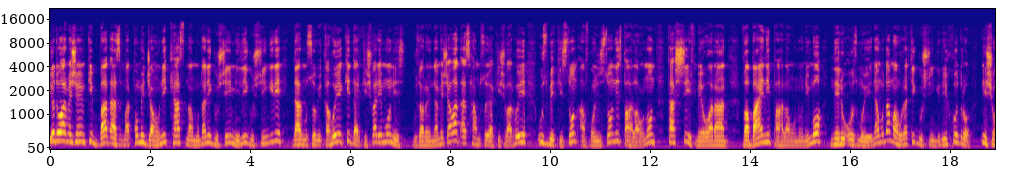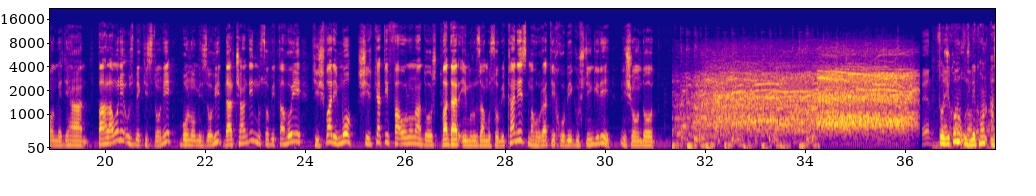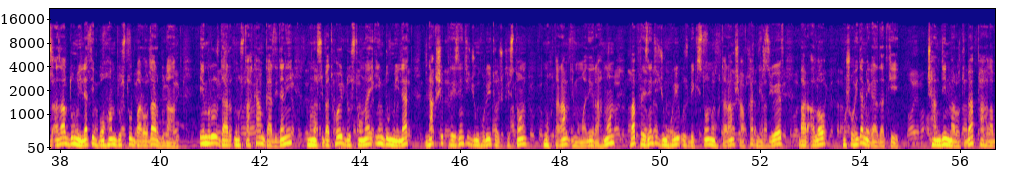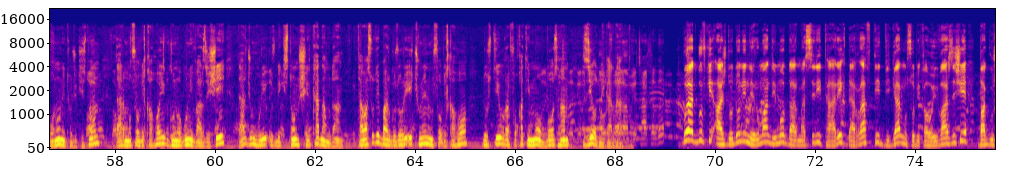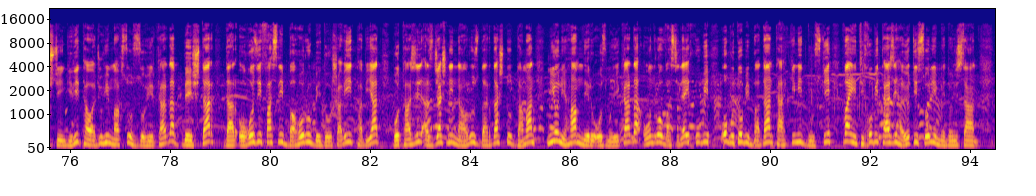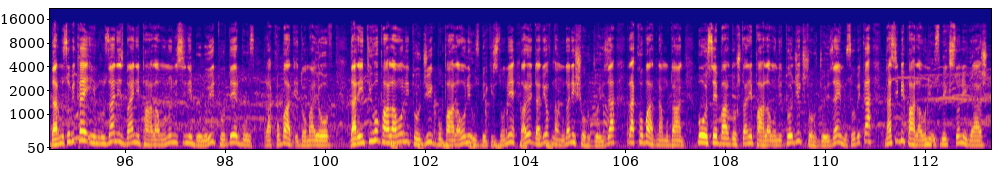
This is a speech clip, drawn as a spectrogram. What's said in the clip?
Асосии мо ҷавонон э, тарзи ҳаёти солим мебошад ёдовар мешавем ки баъд аз мақоми ҷаҳонӣ касб намудани гӯштини миллии гӯштингирӣ дар мусобиқаҳое ки дар кишвари мо низ гузаронида мешавад аз ҳамсоя кишварҳои ӯзбекистон афғонистон низ паҳлавонон ташриф меоваранд ва байни паҳлавонони мо нерӯозмоӣ намуда маҳорати гӯштингирии худро нишон медиҳанд паҳлавони ӯзбекистонӣ бо номи зоҳид дар чандин мусобиқаҳои кишвари мо ширкати фаъолона дошт ва дар имрӯза мусобиқа низ маҳорати хуби نشان داد. Тоҷикону ӯзбекон аз азал ду миллати бо ҳам дӯсту бародар буданд. Имрӯз дар мустаҳкам гардидани муносибатҳои дӯстонаи ин ду миллат нақши президенти ҷумҳурии тоҷикистон муҳтарам эмомалӣ раҳмон ва президенти ҷумҳурии ӯзбекистон муҳтарам шавкат мирзиёев баръало мушоҳида мегардад ки чандин маротиба паҳлавонони тоҷикистон дар мусобиқаҳои гуногуни варзишӣ дар ҷумҳурии ӯзбекистон ширкат намуданд. Тавассути баргузории чунин мусобиқаҳо дӯстиву рафоқати мо боз ҳам зиёд мегардад. Бояд гуфт ки аҷдодони нерӯманди мо дар масири таърих дар рафти дигар мусобиқаҳои варзишӣ ба гӯштингирӣ таваҷҷӯҳи махсус зоҳир карда бештар дар оғози фасли баҳору бедоршавии табиат бо таҷлил аз ҷашни наврӯз дар дашту даман миёни ҳам нерӯозмоӣ карда онро василаи хуби обутоби бадан таҳкими дӯстӣ ва интихоби тарзи ҳаёти солим медонистанд дар мусобиқаи имрӯза низ байни паҳлавонони синни болоӣ то дер боз рақобат идома ёфт. Дар интиҳо паҳлавони тоҷик бо паҳлавони ӯзбекистонӣ барои дарёфт намудани шоҳҷоиза рақобат намуданд. Боисе бардоштани паҳлавони тоҷик шоҳҷоизаи мусобиқа насиби паҳлавони ӯзбекистонӣ гашт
